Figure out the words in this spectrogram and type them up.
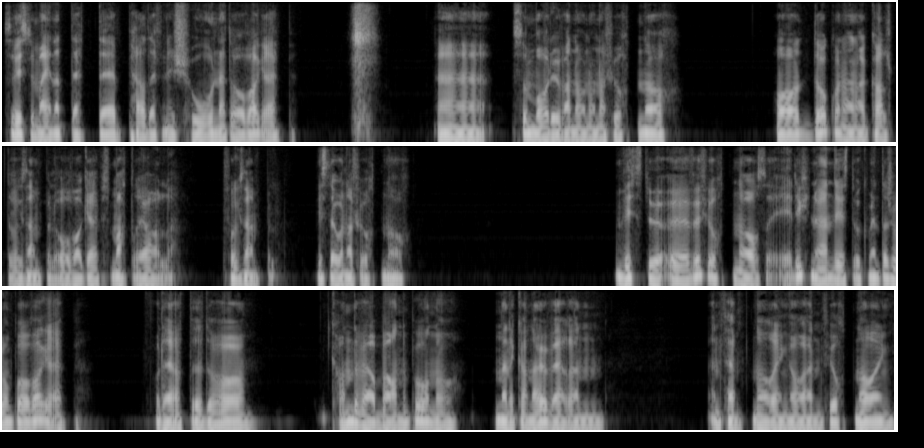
Så hvis du mener at dette er per definisjon et overgrep, så må det jo være noen under 14 år, og da kunne han ha kalt det for eksempel overgrepsmateriale, for eksempel, hvis det er under 14 år. Hvis du er over 14 år, så er det ikke nødvendigvis dokumentasjon på overgrep, for det at da kan det være barneporno, men det kan òg være en, en 15-åring og en 14-åring,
